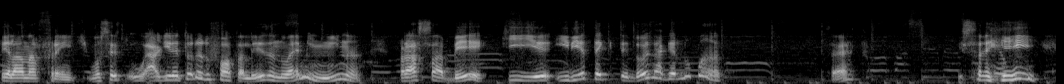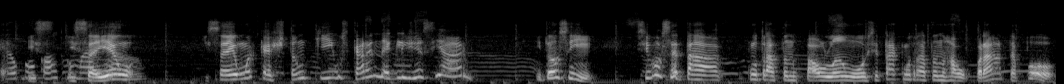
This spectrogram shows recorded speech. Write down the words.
ter lá na frente. Você, a diretora do Fortaleza não é menina para saber que ia- iria ter que ter dois zagueiros no banco. Certo? Isso aí. Eu concordo com o isso aí é um-. Isso aí é uma questão que os caras negligenciaram. Então, assim, se você tá contratando Paulão ou você tá contratando Raul Prata, pô,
